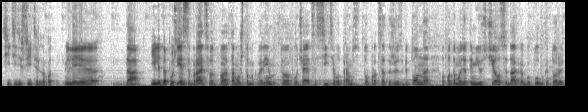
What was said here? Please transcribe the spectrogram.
Сити действительно вот... Или да. Или, допустим... Вот если брать вот по тому, что мы говорим, то получается Сити вот прям 100% железобетонно. Вот потом идет МЮ с Челси, да, как бы клубы, которые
